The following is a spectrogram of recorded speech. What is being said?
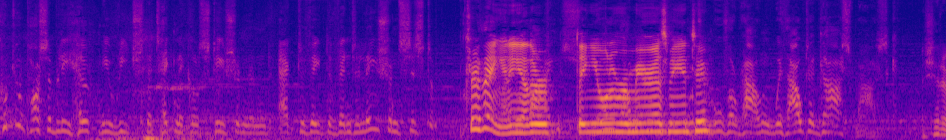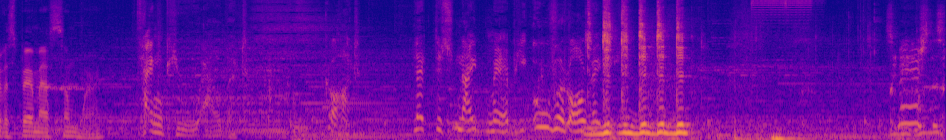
Could you possibly help me reach the technical station and activate the ventilation system? Sure thing. Any other thing you want to Ramirez me into? move around without a gas mask. I should have a spare mask somewhere. Thank you, Albert. God, let this nightmare be over already. Smash this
